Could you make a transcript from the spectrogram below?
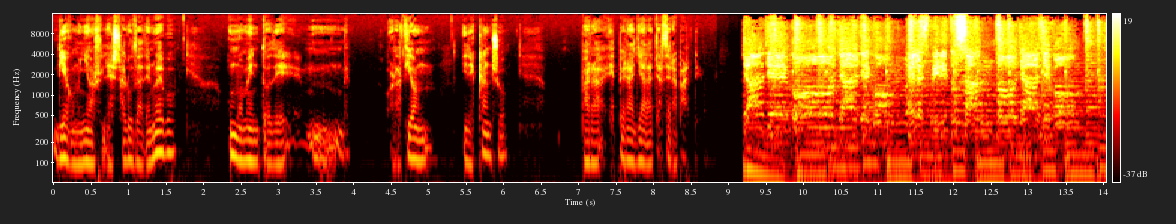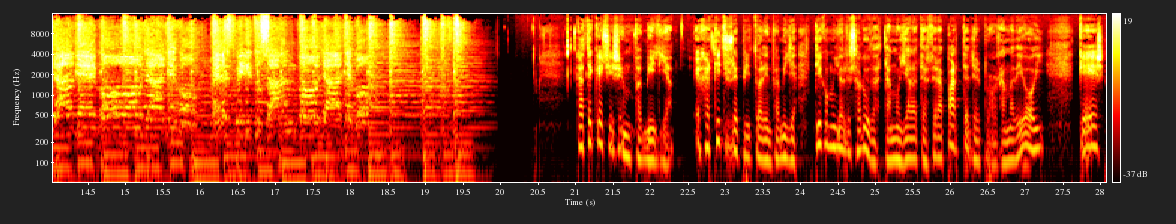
Diego Muñoz les saluda de nuevo, un momento de mm, oración y descanso para esperar ya la tercera parte. Ya llegó, ya llegó, el Espíritu Santo ya llegó, ya llegó, ya llegó, el Espíritu Santo ya llegó. Catequesis en familia, ejercicios espirituales en familia. Diego Muñoz les saluda. Estamos ya en la tercera parte del programa de hoy, que es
